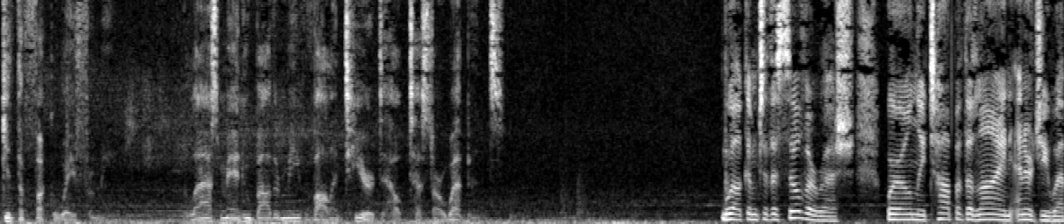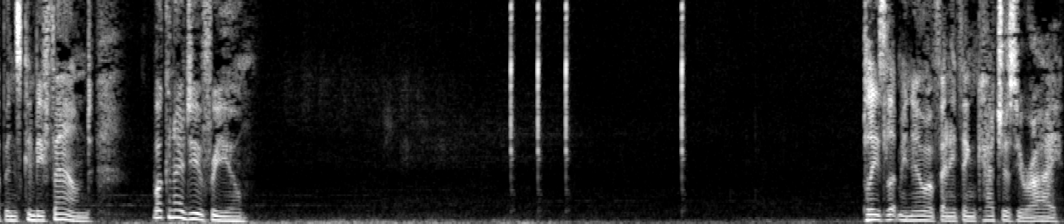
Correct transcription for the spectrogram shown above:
Get the fuck away from me. The last man who bothered me volunteered to help test our weapons. Welcome to the Silver Rush, where only top-of-the-line energy weapons can be found. What can I do for you? Please let me know if anything catches your eye.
